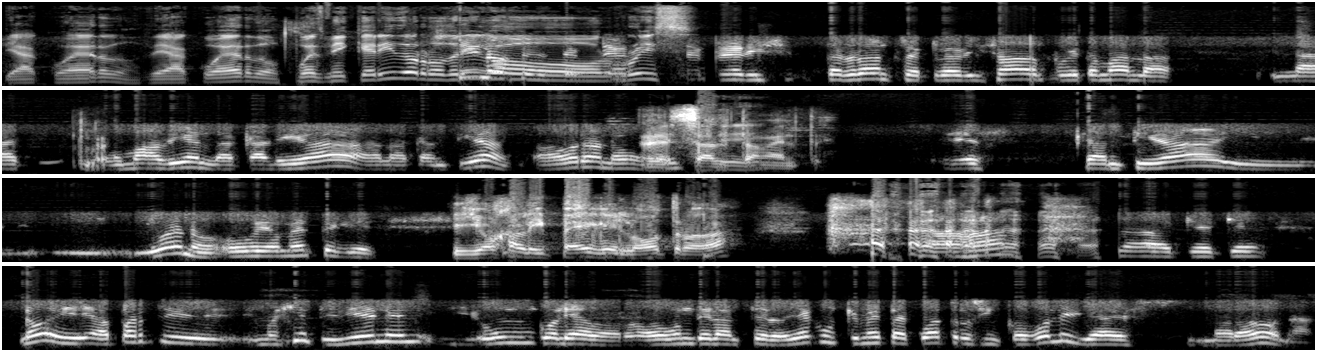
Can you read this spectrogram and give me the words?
De acuerdo, de acuerdo. Pues mi querido Sí, Rodrigo no, se- se- Ruiz. se prioriz- perdón, se priorizaba un poquito más la, la, o más bien la calidad a la cantidad. Ahora no. es- Exactamente. Es, cantidad y, y- y bueno, obviamente que, Y ojalá y pegue el otro, ¿verdad? ajá, o sea, que, que, no, y aparte, imagínate, vienen y un goleador o un delantero, ya con que meta cuatro o cinco goles ya es Maradona,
